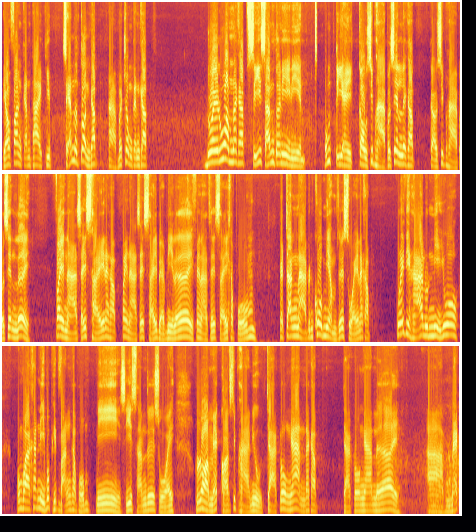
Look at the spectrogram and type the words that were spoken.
เดี๋ยวฟังกันท้ายคลิปแสนต้นๆครับอ่ามาชมกันครับ โดยร่วมนะครับ สีสันตัวนี้นี่ผมตีให้เก้าสิบห้าเปอร์เซ็นต์เลยครับเก้าสิบห้าเปอร์เซ็นต์เลย ไฟหนาใสๆนะครับ ไฟหนาใสๆแบบนี้เลย ไฟหนาใสๆครับผม กระจังหนาเป็นโครเมียมสวยๆนะครับ ผู้ใดที่หารุ่นนี้อยู่ผมว่าคันนี้บ่ผิดหวังครับผม นี่สีสันสวยๆล้อแม็กขอบสิบห้านิ้วจากโรงงานนะครับ จากโรงงานเลยอ่าแม็ก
